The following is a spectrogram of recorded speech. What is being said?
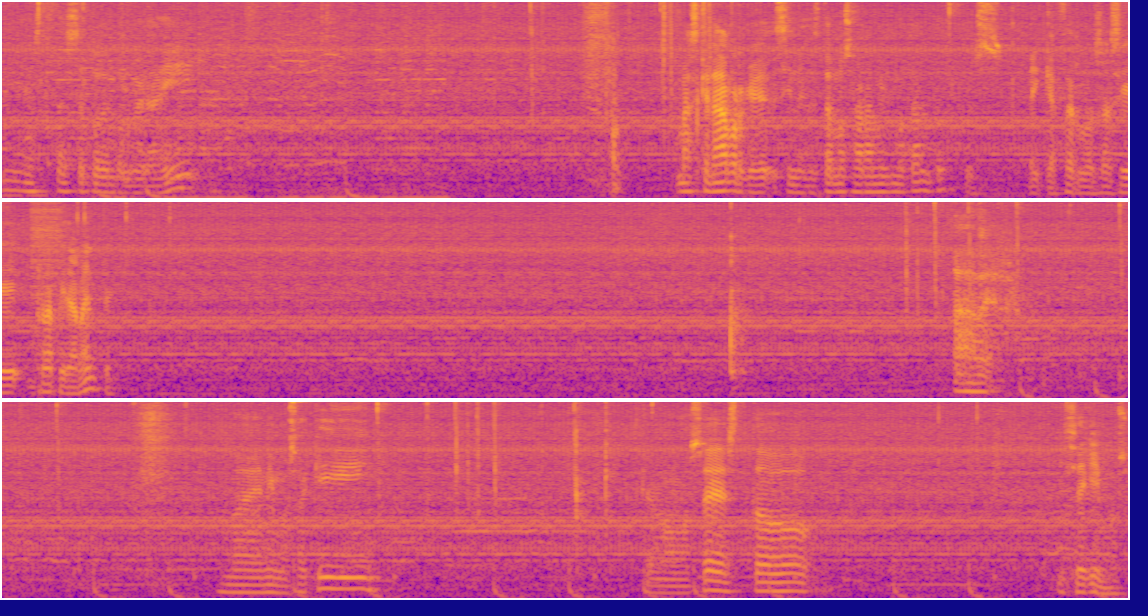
Y estas se pueden volver ahí. Más que nada porque si necesitamos ahora mismo tantos, pues hay que hacerlos así rápidamente. A ver. Venimos aquí. Llamamos esto. Y seguimos.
